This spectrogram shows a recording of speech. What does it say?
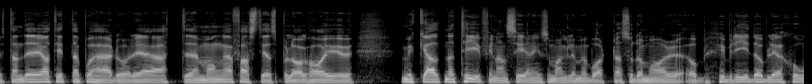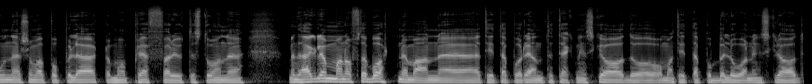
utan det jag tittar på här då, det är att eh, många fastighetsbolag har ju mycket alternativ finansiering som man glömmer bort. Alltså de har hybrida hybridobligationer som var populärt, de har preffar utestående. Men det här glömmer man ofta bort när man eh, tittar på räntetäckningsgrad och om man tittar på belåningsgrad.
